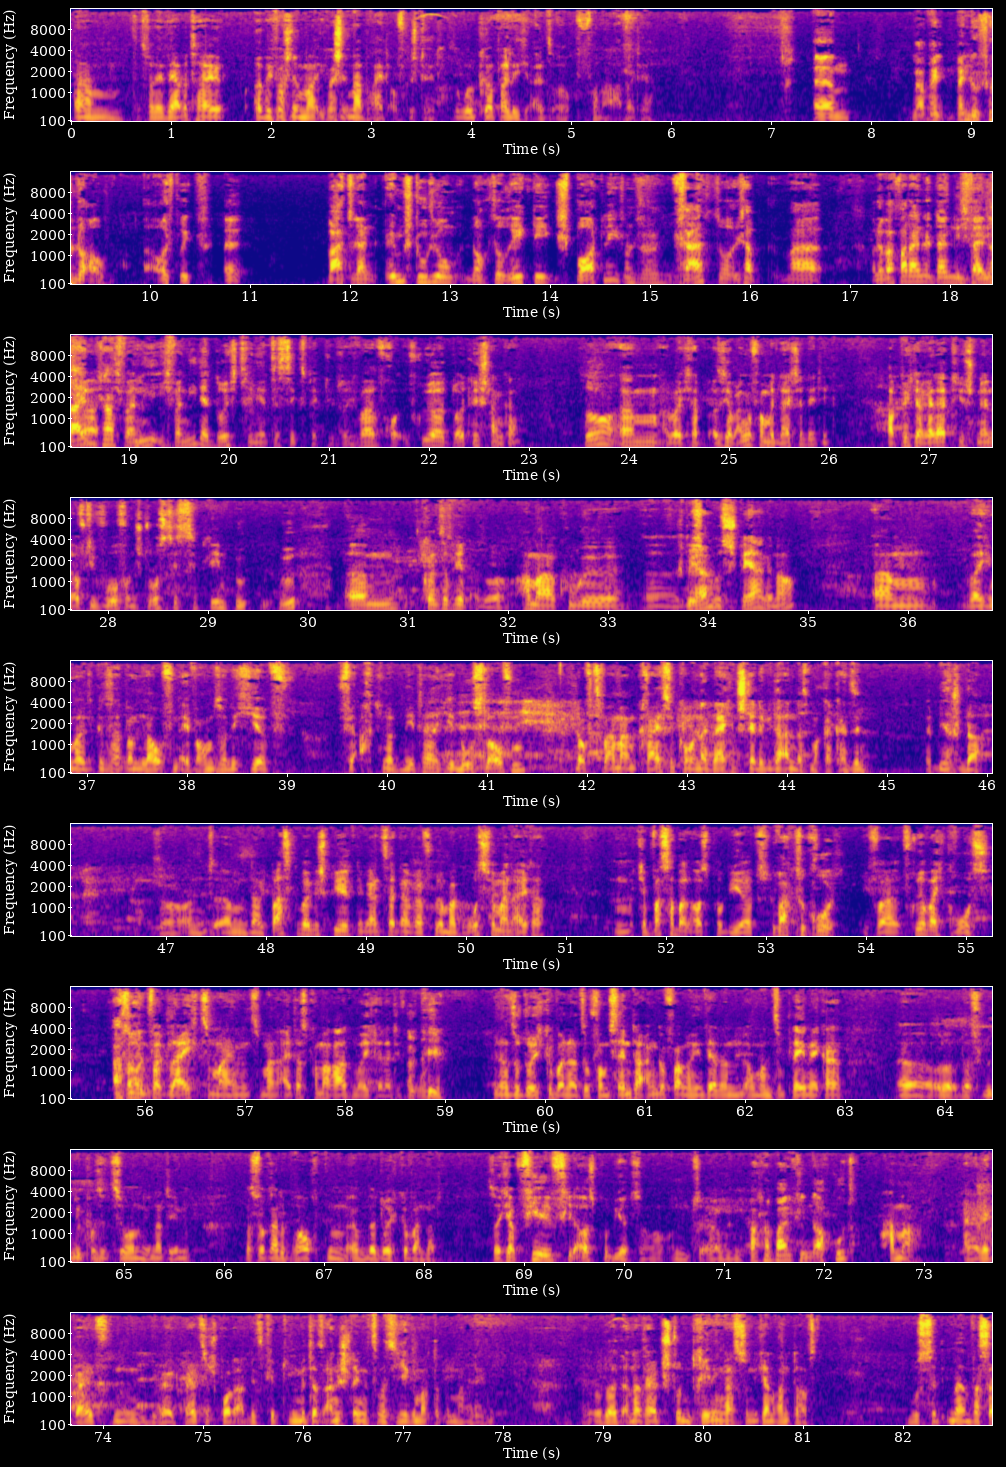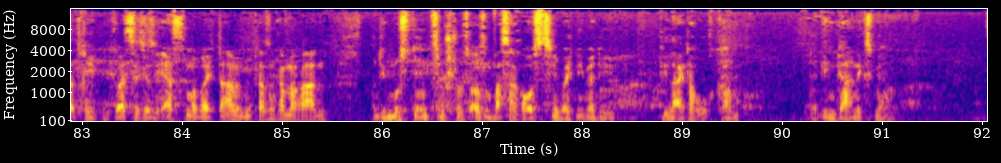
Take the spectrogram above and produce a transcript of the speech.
Ähm, das war der Werbeteil, aber ich war schon immer, ich war schon immer breit aufgestellt, sowohl körperlich als auch von der Arbeit her. Ähm, ja, wenn, wenn du schon so auf, aussprichst, äh, warst du dann im Studium noch so richtig sportlich und so krass, so ich hab war oder was war deine deine, Ich war, deine ich, war, Leidenschaft? ich, war nie, ich war nie der durchtrainierte Sixpack-Typ. Ich war fro- früher deutlich schlanker, so, ähm, aber ich habe, also ich habe angefangen mit Leichtathletik, habe mich da relativ schnell auf die Wurf- und Stoßdisziplin ähm, konzentriert. Also Hammer, Kugel, äh, Speer? Diskus, Speer, genau. Ähm, weil ich immer gesagt habe beim Laufen, ey, warum soll ich hier für 800 Meter hier loslaufen? Ich laufe zweimal im Kreis und komme an der gleichen Stelle wieder an. Das macht gar keinen Sinn. Ich bin ja schon da. So, und ähm, da habe ich Basketball gespielt eine ganze Zeit lang. War früher mal groß für mein Alter. Ähm, Ich habe Wasserball ausprobiert. Du warst zu groß. Ich war, früher war ich groß. Ach so. Im Vergleich zu meinen, zu meinen Alterskameraden war ich relativ groß. Okay. Bin dann so durchgewandert, so vom Center angefangen und hinterher dann irgendwann zum Playmaker äh, oder, oder Flügelposition, je nachdem, was wir gerade brauchten, ähm, da durchgewandert. So, ich habe viel, viel ausprobiert so, und ähm, Wasserball klingt auch gut. Hammer. Einer der geilsten, die geil- geilsten Sportarten, die es gibt. Und mit das anstrengendste, was ich je gemacht habe in meinem Leben. Also, Wo du halt anderthalb Stunden Training hast und nicht an den Rand darfst. Du musst halt immer im Wasser treten. Ich weiß nicht, das erste Mal war ich da mit einem Klassenkameraden und die mussten uns zum Schluss aus dem Wasser rausziehen, weil ich nicht mehr die, die Leiter hochkam. Da ging gar nichts mehr.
